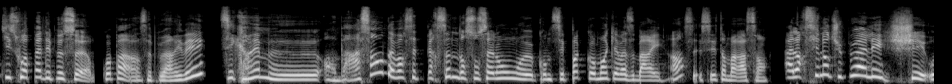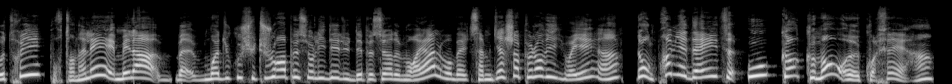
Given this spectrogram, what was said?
qu'il soit pas dépeceur. Pourquoi pas, hein, ça peut arriver. C'est quand même euh, embarrassant d'avoir cette personne dans son salon euh, qu'on ne sait pas comment qu'elle va se barrer. Hein c'est- embarrassant. Alors sinon, tu peux aller chez autrui pour t'en aller. Mais là, bah, moi du coup, je suis toujours un peu sur l'idée du dépeceur de Montréal. Bon, ben, ça me gâche un peu l'envie, vous voyez. Hein Donc, premier date, où, quand, comment, euh, quoi faire. Hein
